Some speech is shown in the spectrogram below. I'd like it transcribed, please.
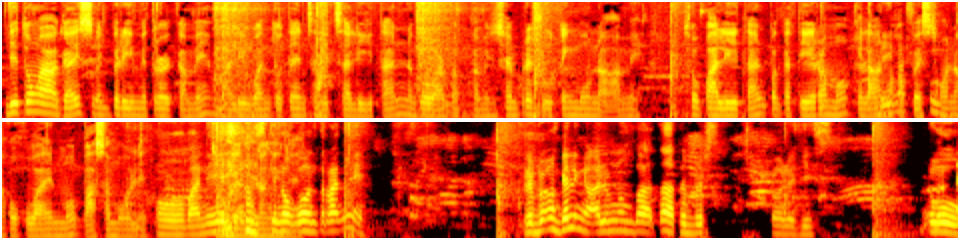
Dito nga guys, nag-perimeter kami. Bali 1 to 10 salit-salitan. Nag-warm up kami. Siyempre shooting muna kami. So palitan, pagkatira mo, kailangan Hindi makapwesto ka na, kukuhain mo, pasa mo ulit. Oh, panis. So, ganun lang Kinokontra niya eh. Rever ang galing nga. Alam ng bata. Reverse psychologist. Two.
